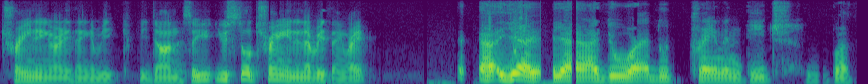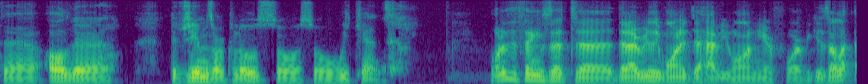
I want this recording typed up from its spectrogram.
training or anything can be can be done. So you, you still train and everything, right? Uh, yeah, yeah, I do. I do train and teach, but uh, all the the gyms are closed, so so we can't. One of the things that uh, that I really wanted to have you on here for because a lot,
